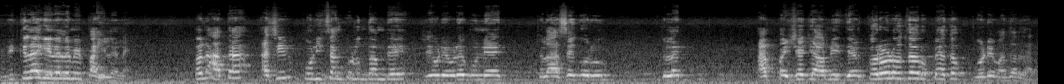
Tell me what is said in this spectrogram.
विकला गेलेलं मी पाहिलं नाही. पण आता अशी पोलिसांकडून दमदे एवढे एवढे गुन्हे आहेत तुला असे करू तुला आ- पैशाची आम्ही दे करोडोचा रुपयाचा घोडे बाजार झाला.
